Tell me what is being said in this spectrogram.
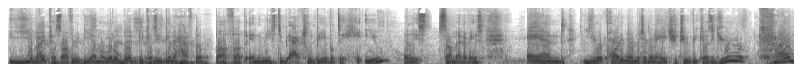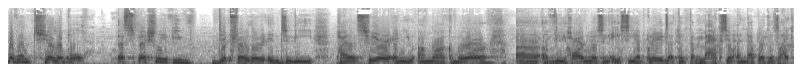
you might piss off your DM a little bit because he's gonna have to buff up enemies to actually be able to hit you. At least some enemies. And your party members are gonna hate you too because you're kind of unkillable. Especially if you dip further into the pilot sphere and you unlock more uh, of the hardness and AC upgrades. I think the max you'll end up with is like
